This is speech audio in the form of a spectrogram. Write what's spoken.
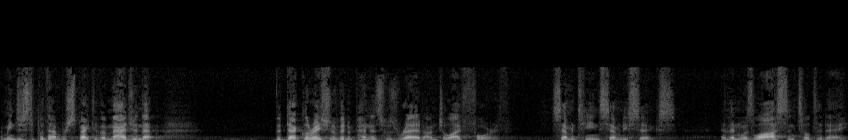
I mean, just to put that in perspective, imagine that the Declaration of Independence was read on July 4th, 1776, and then was lost until today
